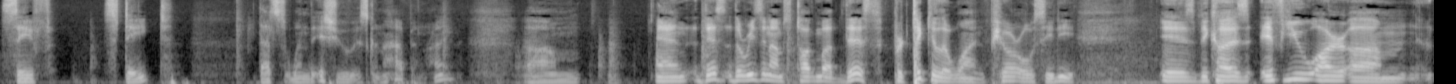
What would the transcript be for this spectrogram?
safe state, that's when the issue is going to happen, right? Um, and this, the reason I'm talking about this particular one, pure OCD, is because if you are um,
